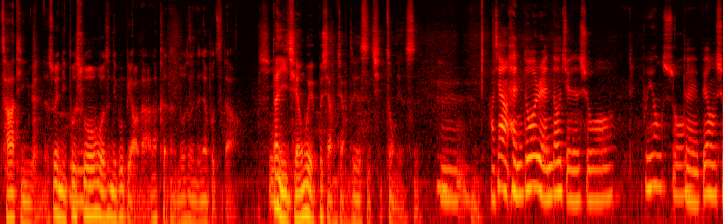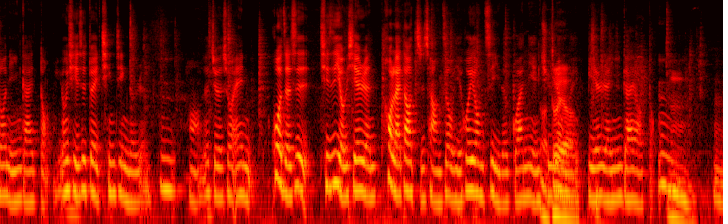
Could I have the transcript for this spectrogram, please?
差挺远的，所以你不说或者是你不表达，那可能很多时候人家不知道。但以前我也不想讲这些事情，重点是，嗯。好像很多人都觉得说，不用说，对，不用说，你应该懂，尤其是对亲近的人，嗯。哦，就觉得说，哎、你或者是其实有一些人后来到职场之后，也会用自己的观念去啊对啊。认为别人应该要懂，嗯。嗯。嗯，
